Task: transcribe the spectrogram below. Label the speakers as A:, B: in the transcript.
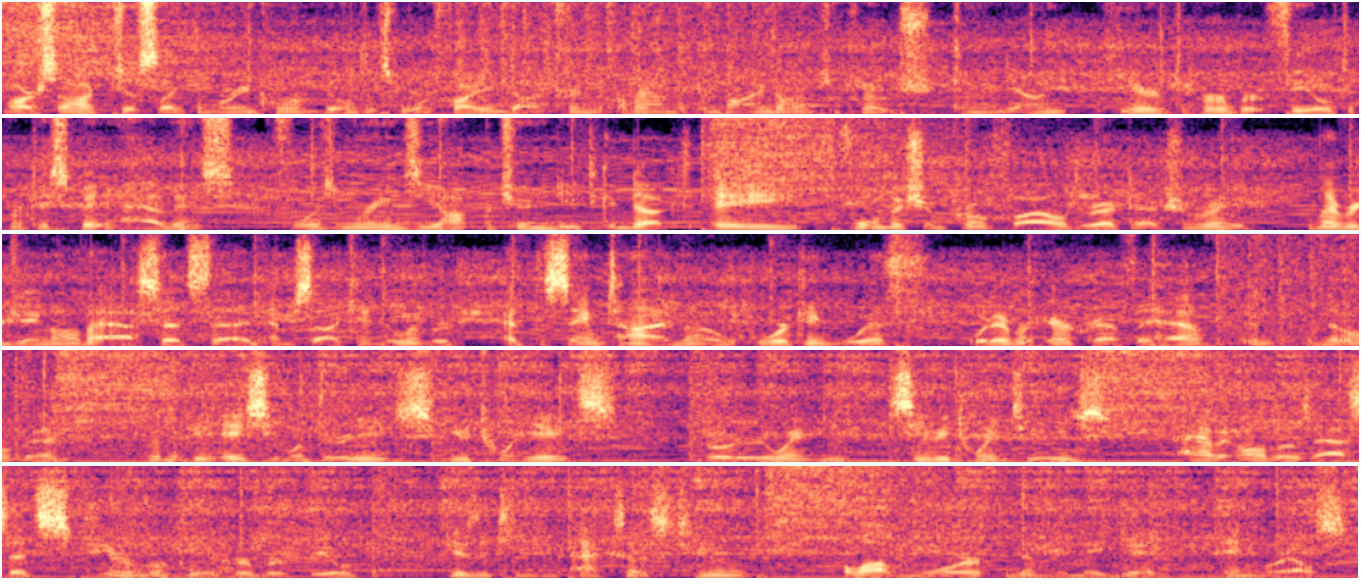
A: MARSOC, just like the Marine Corps, builds its warfighting doctrine around the combined arms approach. Coming down here to Hurlburt Field to participate in HAVACE affords the Marines the opportunity to conduct a full mission profile direct action raid, leveraging all the assets that MSOC can deliver. At the same time, though, working with whatever aircraft they have in, in the overhead, whether it be AC-130s, U-28s, rotary wing, CV-22s, having all those assets here locally at Hurlburt Field gives the team access to a lot more than they may get anywhere else.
